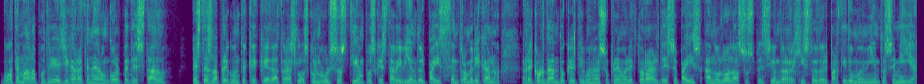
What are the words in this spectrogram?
¿Guatemala podría llegar a tener un golpe de Estado? Esta es la pregunta que queda tras los convulsos tiempos que está viviendo el país centroamericano, recordando que el Tribunal Supremo Electoral de ese país anuló la suspensión del registro del partido Movimiento Semilla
